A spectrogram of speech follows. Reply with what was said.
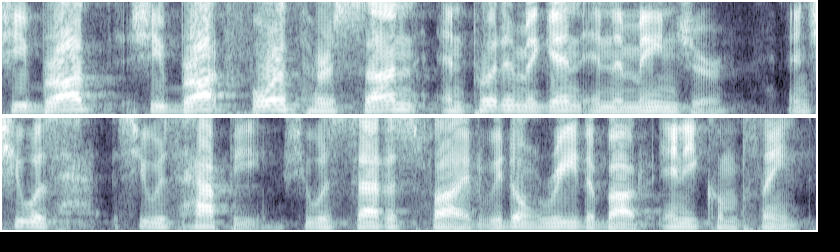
She brought she brought forth her son and put him again in a manger and she was she was happy. She was satisfied. We don't read about any complaint.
